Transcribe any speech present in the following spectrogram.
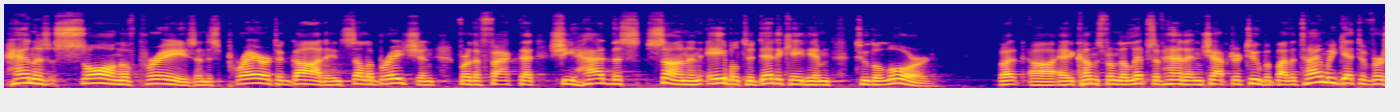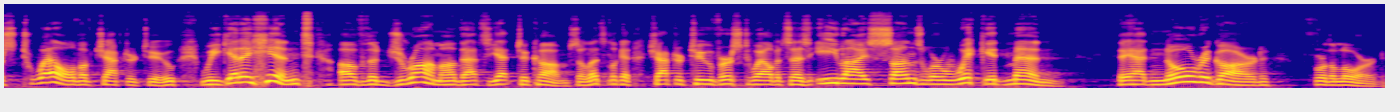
Hannah's song of praise and this prayer to God in celebration for the fact that she had this son and able to dedicate him to the Lord. But uh, it comes from the lips of Hannah in chapter 2. But by the time we get to verse 12 of chapter 2, we get a hint of the drama that's yet to come. So let's look at chapter 2, verse 12. It says, Eli's sons were wicked men, they had no regard for the Lord.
